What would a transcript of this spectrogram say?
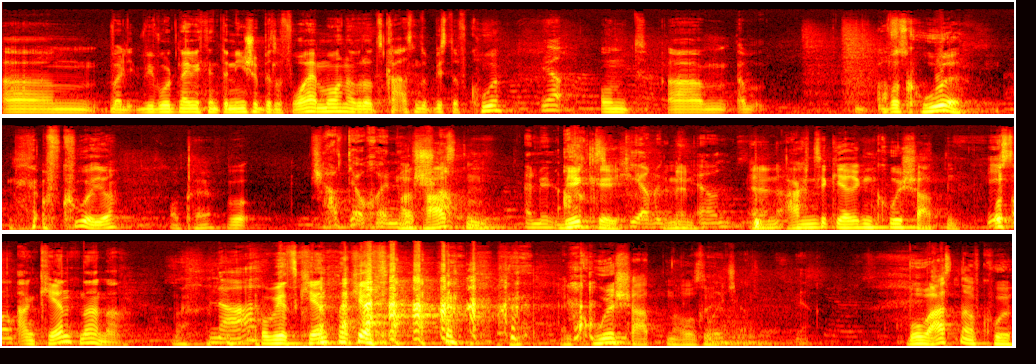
ähm, weil wir wollten eigentlich den Termin schon ein bisschen vorher machen, aber da hat es geheißen, du bist auf Kur. Ja, Und ähm, Auf Kur? auf Kur, ja. Okay. Wo, ich hatte auch einen Was hast du Schatten, einen Wirklich? 80-jährigen Einen, einen 80-jährigen Kurschatten. was, Ja. an Kärntner? Nein. Nein, Habe ich jetzt Kärntner gehört? Ein Kurschatten hast du. ja. Wo warst du denn auf Kur?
